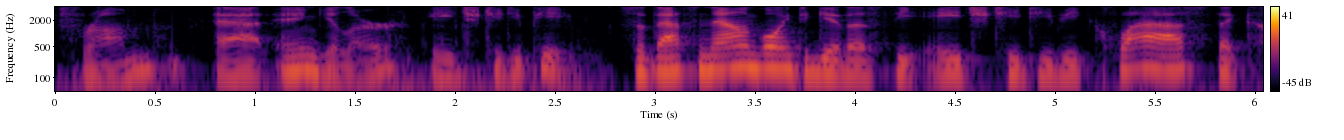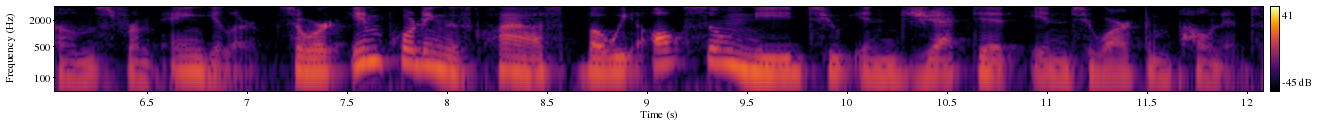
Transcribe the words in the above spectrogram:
from at Angular HTTP. So that's now going to give us the HTTP class that comes from Angular. So we're importing this class, but we also need to inject it into our component.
